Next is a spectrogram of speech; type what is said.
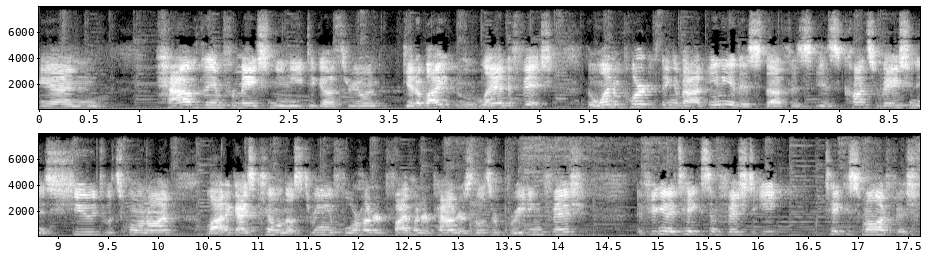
and have the information you need to go through and get a bite and land a fish. The one important thing about any of this stuff is, is conservation is huge, what's going on. A lot of guys killing those three and 400, 500 pounders. Those are breeding fish. If you're gonna take some fish to eat, take a smaller fish.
